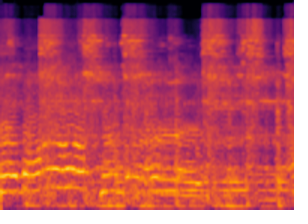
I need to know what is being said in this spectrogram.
Come on, come on.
